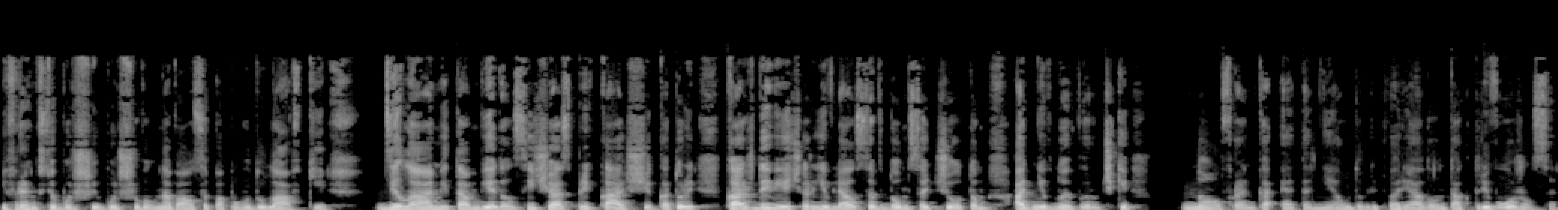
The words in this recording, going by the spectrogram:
и Фрэнк все больше и больше волновался по поводу лавки. Делами там ведал сейчас приказчик, который каждый вечер являлся в дом с отчетом о дневной выручке, но Фрэнка это не удовлетворяло, он так тревожился,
